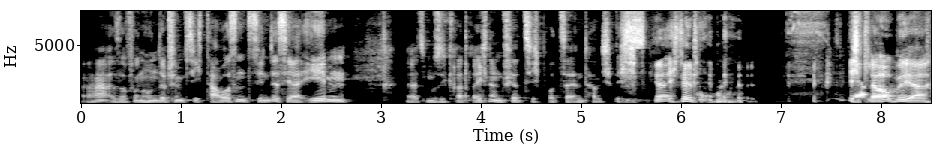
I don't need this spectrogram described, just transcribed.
Ja, also von 150.000 sind es ja eben, jetzt muss ich gerade rechnen, 40 Prozent habe ich richtig gerechnet. ich ja. glaube ja.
